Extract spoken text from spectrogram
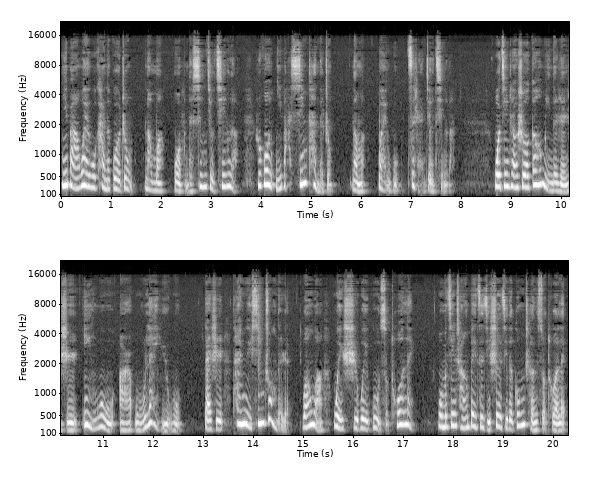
你把外物看得过重，那么我们的心就轻了；如果你把心看得重，那么外物自然就轻了。我经常说，高明的人是应物而无类于物，但是贪欲心重的人，往往为事为物所拖累。我们经常被自己设计的工程所拖累，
